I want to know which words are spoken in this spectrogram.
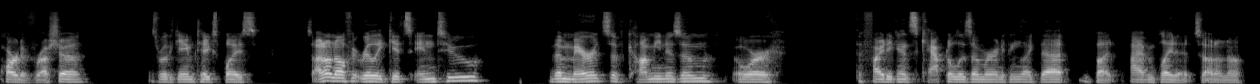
part of russia that's where the game takes place. So I don't know if it really gets into the merits of communism or the fight against capitalism or anything like that, but I haven't played it, so I don't know.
